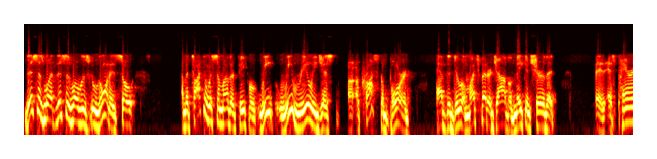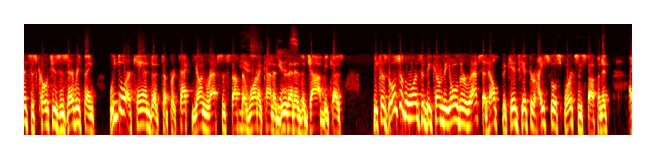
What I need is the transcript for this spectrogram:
this is what this is what was going is so. I've been talking with some other people. We we really just uh, across the board have to do a much better job of making sure that as parents, as coaches, as everything, we do our can to, to protect young refs and stuff that yes. want to kind of yes. do that as a job because because those are the ones that become the older refs that help the kids get through high school sports and stuff. And it, I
